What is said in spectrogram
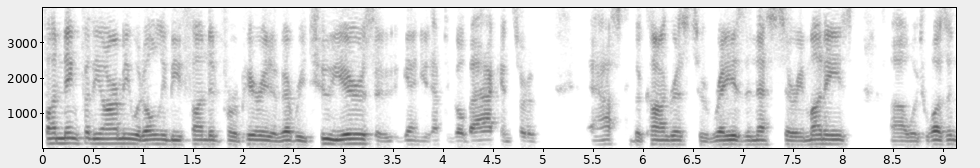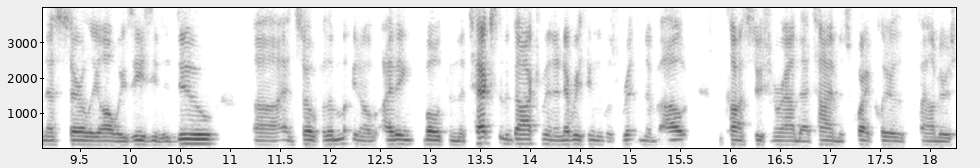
funding for the army would only be funded for a period of every two years. So again, you'd have to go back and sort of ask the Congress to raise the necessary monies, uh, which wasn't necessarily always easy to do. Uh, and so, for the you know, I think both in the text of the document and everything that was written about the Constitution around that time, it's quite clear that the founders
